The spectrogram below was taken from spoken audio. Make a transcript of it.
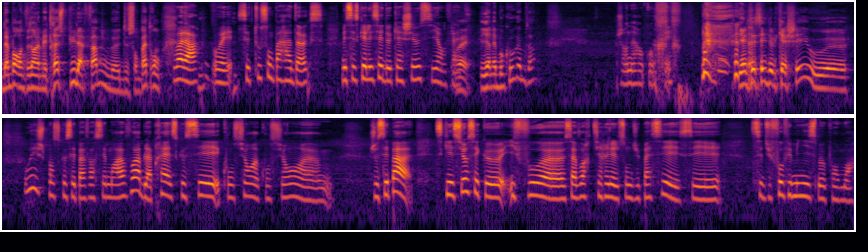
d'abord en devenant la maîtresse, puis la femme de son patron. Voilà, oui, c'est tout son paradoxe. Mais c'est ce qu'elle essaie de cacher aussi, en fait. Ouais. Il y en a beaucoup comme ça? J'en ai rencontré. Et elles essayent de le cacher ou euh, Oui, je pense que c'est pas forcément avouable. Après, est-ce que c'est conscient, inconscient euh, Je sais pas. Ce qui est sûr, c'est qu'il faut euh, savoir tirer les leçons du passé. C'est c'est du faux féminisme pour moi.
